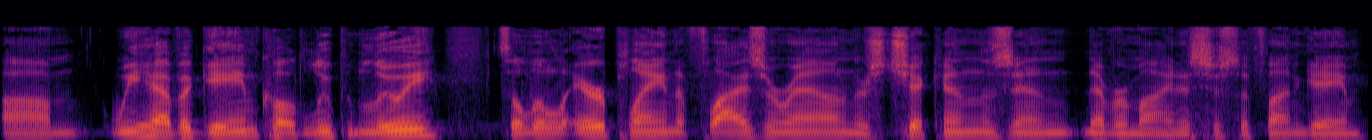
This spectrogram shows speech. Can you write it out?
Um, we have a game called Loopin' Louie. It's a little airplane that flies around. There's chickens, and never mind. It's just a fun game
